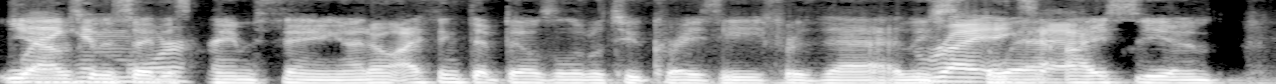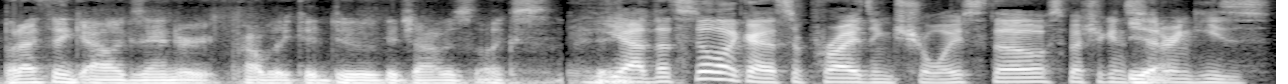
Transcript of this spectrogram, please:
yeah, I was going to say the same thing. I don't. I think that Bill's a little too crazy for that. At least Right, the way exactly. I see him. But I think Alexander probably could do a good job as Lex. Yeah, that's still like a surprising choice, though, especially considering he's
